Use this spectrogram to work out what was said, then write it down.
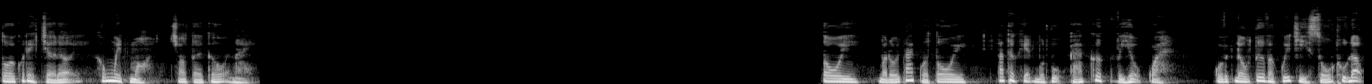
Tôi có thể chờ đợi không mệt mỏi cho tới cơ hội này. Tôi và đối tác của tôi đã thực hiện một vụ cá cược về hiệu quả của việc đầu tư vào quỹ chỉ số thụ động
